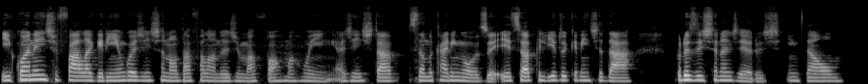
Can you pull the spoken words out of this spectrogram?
E quando a gente fala gringo, a gente não tá falando de uma forma ruim, a gente tá sendo carinhoso. Esse é o apelido que a gente dá para os estrangeiros. Então,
